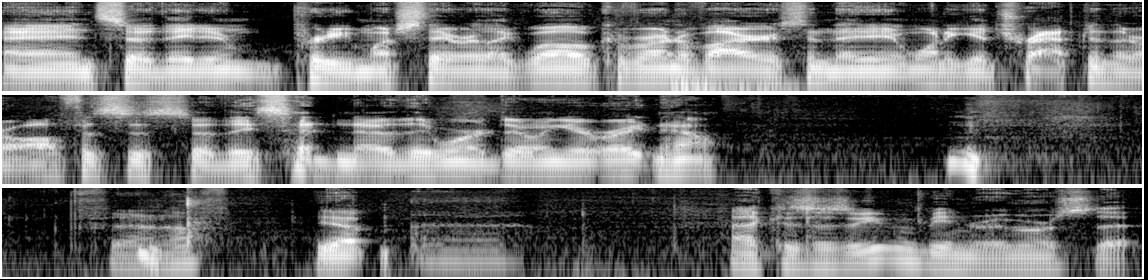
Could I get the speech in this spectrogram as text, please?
and so they didn't pretty much they were like well coronavirus and they didn't want to get trapped in their offices so they said no they weren't doing it right now Fair enough. yep uh, uh, Because there's even been rumours that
